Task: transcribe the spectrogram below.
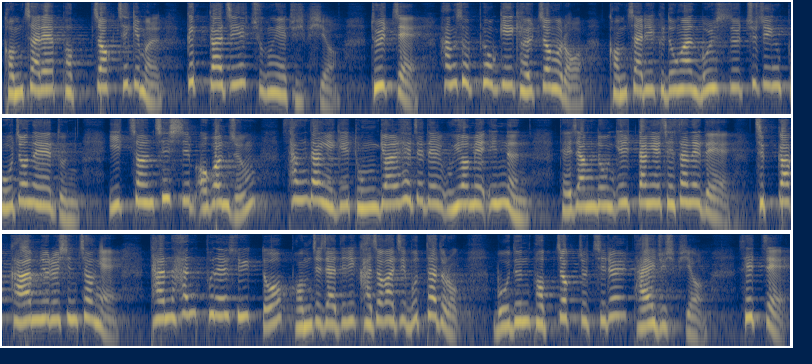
검찰의 법적 책임을 끝까지 추궁해 주십시오. 둘째, 항소 표기 결정으로 검찰이 그동안 몰수 추징 보존해에 둔 2,070억 원 중 상당액이 동결 해제될 위험에 있는 대장동 일당의 재산에 대해 즉각 가압류를 신청해 단 한 푼의 수익도 범죄자들이 가져가지 못하도록 모든 법적 조치를 다해 주십시오. 셋째,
